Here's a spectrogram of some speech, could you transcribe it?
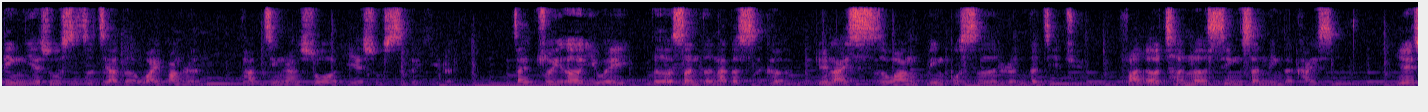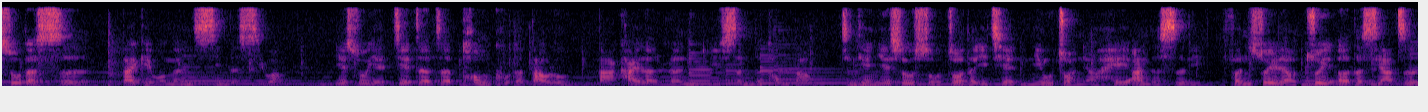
钉耶稣十字架的外邦人，他竟然说耶稣是个义。在罪恶以为得胜的那个时刻，原来死亡并不是人的结局，反而成了新生命的开始。耶稣的死带给我们新的希望。耶稣也借着这痛苦的道路，打开了人与神的通道。今天耶稣所做的一切，扭转了黑暗的势力，粉碎了罪恶的辖制，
